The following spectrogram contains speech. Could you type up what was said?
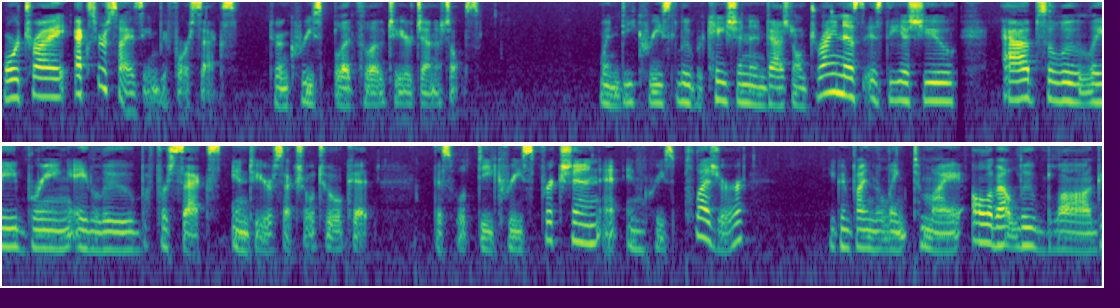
or try exercising before sex to increase blood flow to your genitals. When decreased lubrication and vaginal dryness is the issue, absolutely bring a lube for sex into your sexual toolkit. This will decrease friction and increase pleasure. You can find the link to my All About Lube blog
